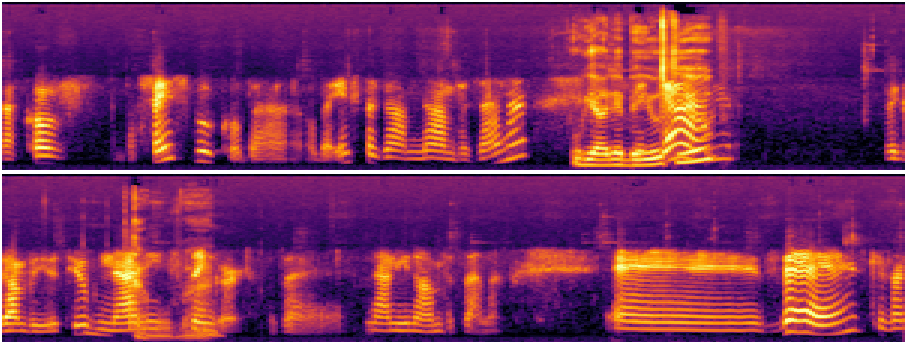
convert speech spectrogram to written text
לעקוב בפייסבוק או, ב, או באינסטגרם, נועם וזנה. הוא יעלה ביוטיוב? וגם, וגם ביוטיוב, נני כמובן. סינגר. זה נני נועם וזנה. אה, וכיוון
